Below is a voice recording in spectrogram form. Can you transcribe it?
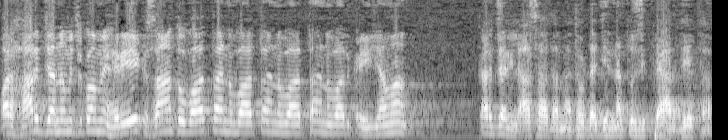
ਔਰ ਹਰ ਜਨਮ ਚ ਭਾਵੇਂ ਹਰੇਕ ਸਾਹ ਤੋਂ ਬਾਅਦ ਧੰਨਵਾਦ ਧੰਨਵਾਦ ਧੰਨਵਾਦ ਕਹੀ ਜਾਵਾਂ, ਕਰਜ਼ਾ ਨਹੀਂ ਲਾ ਸਕਦਾ ਮੈਂ ਤੁਹਾਡਾ ਜਿੰਨਾ ਤੁਸੀਂ ਪਿਆਰ ਦੇਤਾ।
